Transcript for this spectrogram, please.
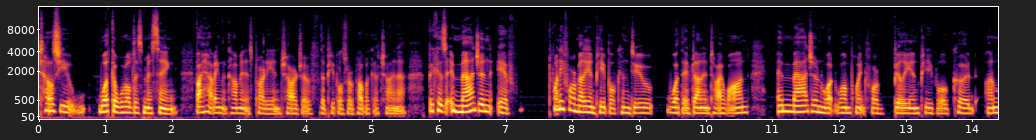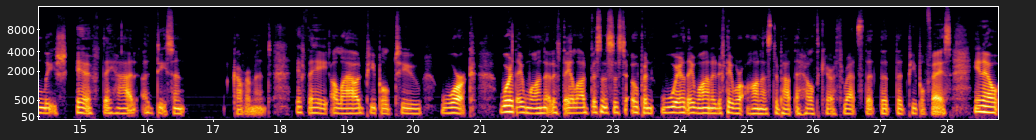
tells you what the world is missing by having the Communist Party in charge of the People's Republic of China. Because imagine if 24 million people can do what they've done in Taiwan. Imagine what 1.4 billion people could unleash if they had a decent government, if they allowed people to work where they wanted, if they allowed businesses to open where they wanted, if they were honest about the healthcare threats that, that, that people face. You know,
